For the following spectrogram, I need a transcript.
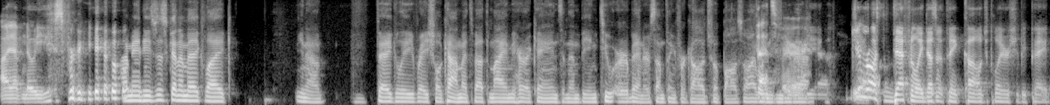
I have no use for you. I mean, he's just gonna make like, you know, vaguely racial comments about the Miami Hurricanes and them being too urban or something for college football. So I that's fair. That. Yeah, Jim Yeah. Ross definitely doesn't think college players should be paid.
